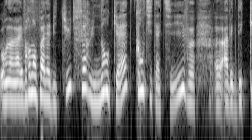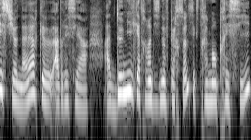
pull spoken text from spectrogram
on n'en avait vraiment pas l'habitude, faire une enquête quantitative euh, avec des questionnaires que, adressés à, à 2099 personnes, c'est extrêmement précis,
